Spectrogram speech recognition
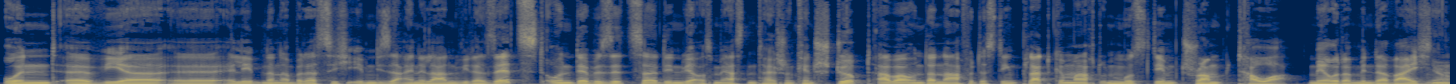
Und äh, wir äh, erleben dann aber, dass sich eben dieser eine Laden widersetzt und der Besitzer, den wir aus dem ersten Teil schon kennen, stirbt aber und danach wird das Ding platt gemacht und muss dem Trump Tower mehr oder minder weichen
